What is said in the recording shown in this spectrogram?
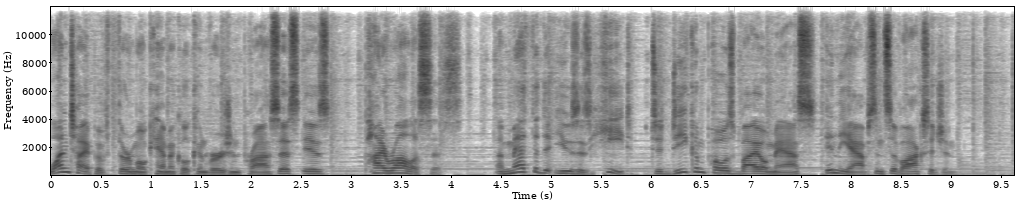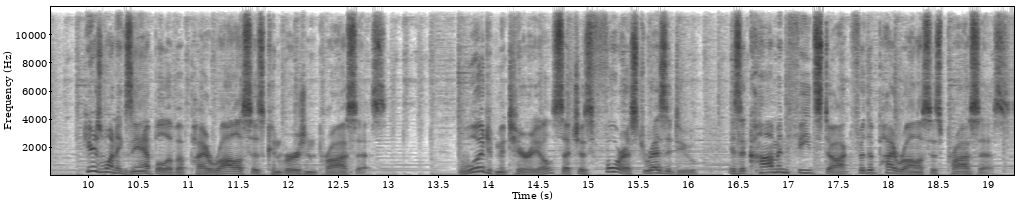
One type of thermochemical conversion process is pyrolysis, a method that uses heat to decompose biomass in the absence of oxygen. Here's one example of a pyrolysis conversion process. Wood material, such as forest residue, is a common feedstock for the pyrolysis process.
